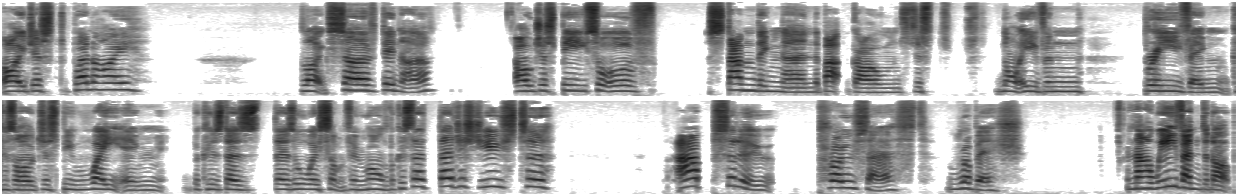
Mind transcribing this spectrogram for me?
I just when I like serve dinner, I'll just be sort of standing there in the background, just not even breathing because I'll just be waiting because there's there's always something wrong because they're they're just used to absolute processed rubbish. Now we've ended up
